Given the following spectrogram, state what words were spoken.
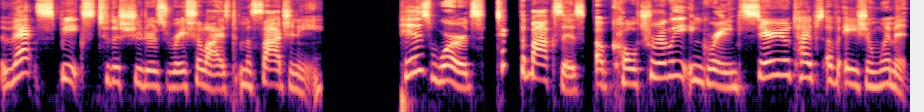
that speaks to the shooter's racialized misogyny. His words tick the boxes of culturally ingrained stereotypes of Asian women,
